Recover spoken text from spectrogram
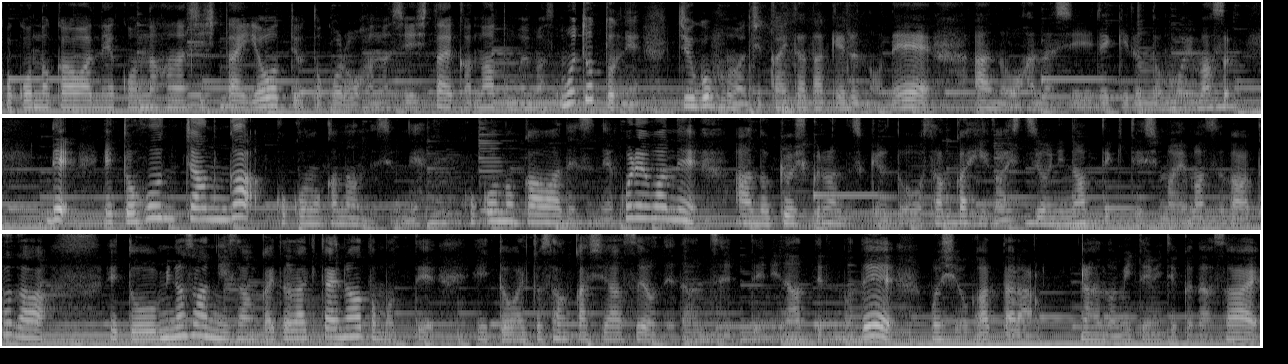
9日はねこんな話したいよっていうところをお話ししたいかなと思います。もうちょっとね15分は時間いただけるのであのお話できると思いますで、えっと、本ちゃんが9日なんですよね。9日はですねこれはねあの恐縮なんですけれど参加費が必要になってきてしまいますがただ、えっと、皆さんに参加いただきたいなと思って、えっと、割と参加しやすいお値段設定になってるのでもしよかったらあの見てみてください。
